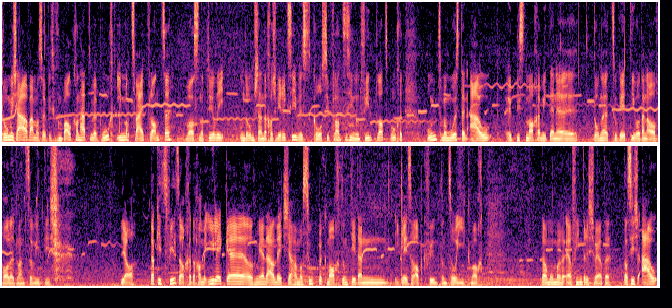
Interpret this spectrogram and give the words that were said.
Darum ist auch, wenn man so etwas auf dem Balkon hat, man braucht immer zwei Pflanzen, was natürlich unter Umständen kann schwierig sein weil es grosse Pflanzen sind und viel Platz brauchen. Und man muss dann auch etwas machen mit diesen Tonnen Zugetti, die dann anfallen, wenn es so weit ist. ja, da gibt es viele Sachen, da kann man einlegen. Also wir haben auch letztes Jahr haben wir Suppe gemacht und die dann in Gläser abgefüllt und so eingemacht. Da muss man erfinderisch werden. Das ist auch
